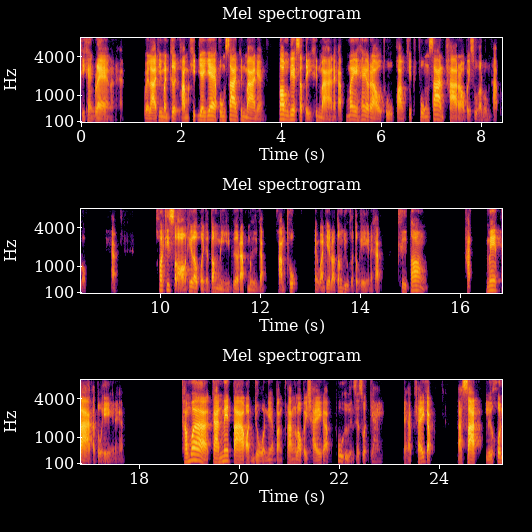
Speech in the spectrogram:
ที่แข็งแรงนะครับเวลาที่มันเกิดความคิดแย่ๆฟุ้งซ่านขึ้นมาเนี่ย ต้องเรียกสติขึ้นมานะครับ ไม่ให้เราถูกความคิดฟุ้งซ่านพาเราไปสู่อารมณ์ทางลบครับ ข้อที่สองที่เราควรจะต้องมีเพื่อรับมือกับความทุกข์ในวันที่เราต้องอยู่กับตัวเองนะครับ คือต้องหัดเมตตากับตัวเองนะครับคำว่าการเมตตาอ่อนโยนเนี่ยบางครั้งเราไปใช้กับผู้อื่นซะส่วนใหญ่นะครับ ใช้กับสัตว์หรือคน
